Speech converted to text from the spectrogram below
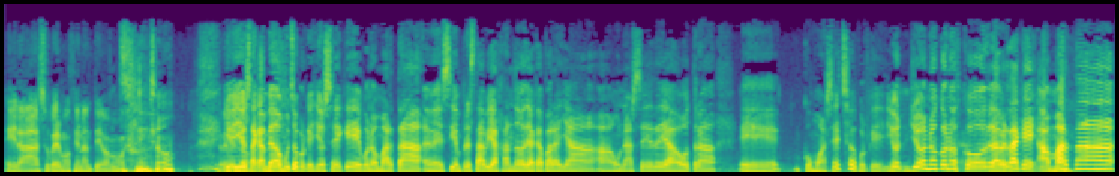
era súper emocionante, vamos. Sí, ¿no? Tremendo. Y oye, se ha cambiado mucho porque yo sé que, bueno, Marta eh, siempre está viajando de acá para allá a una sede, a otra. Eh, ¿Cómo has hecho? Porque yo, yo no conozco, la verdad que a Marta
